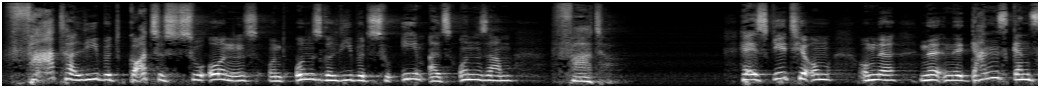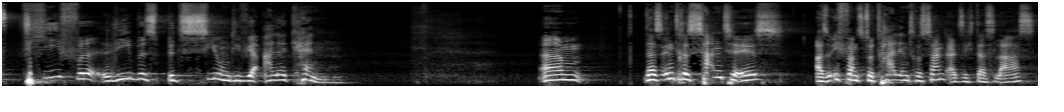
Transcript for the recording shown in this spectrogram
Vaterliebe Gottes zu uns und unsere Liebe zu ihm als unserem Vater. Hey, es geht hier um, um eine, eine, eine ganz, ganz tiefe Liebesbeziehung, die wir alle kennen. Ähm, das Interessante ist, also ich fand es total interessant, als ich das las,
